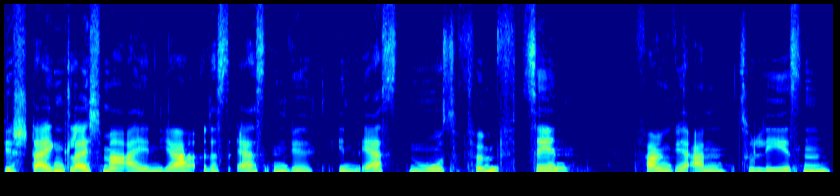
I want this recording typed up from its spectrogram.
wir steigen gleich mal ein, ja? Das erst in, in 1. Mose 15 fangen wir an zu lesen.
